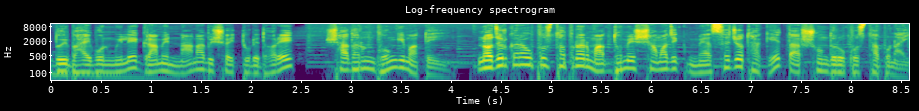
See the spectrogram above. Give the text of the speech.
দুই ভাই বোন মিলে গ্রামের নানা বিষয় তুলে ধরে সাধারণ ভঙ্গিমাতেই। নজরকাড়া উপস্থাপনার মাধ্যমে সামাজিক মেসেজও থাকে তার সুন্দর উপস্থাপনায়।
